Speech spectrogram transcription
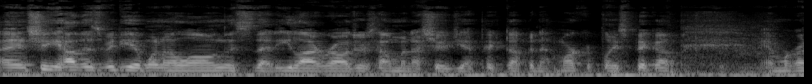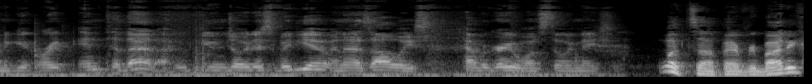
and show you how this video went along. This is that Eli Rogers helmet I showed you I picked up in that marketplace pickup. And we're going to get right into that. I hope you enjoy this video. And as always, have a great one, Steeler Nation. What's up, everybody?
